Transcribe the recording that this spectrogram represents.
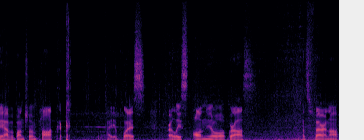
You have a bunch of them park at your place. Or at least on your grass. That's fair enough.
